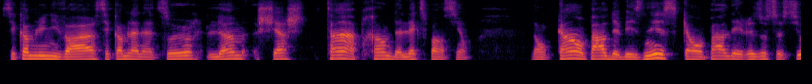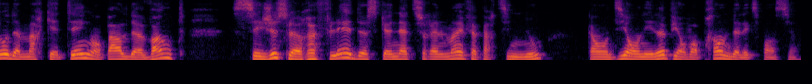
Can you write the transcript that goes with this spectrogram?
C'est comme l'univers, c'est comme la nature. L'homme cherche tant à prendre de l'expansion. Donc, quand on parle de business, quand on parle des réseaux sociaux, de marketing, on parle de vente, c'est juste le reflet de ce que naturellement il fait partie de nous. Quand on dit on est là, puis on va prendre de l'expansion.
